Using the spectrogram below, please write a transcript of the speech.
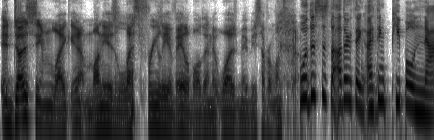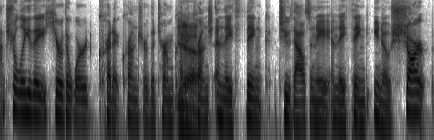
it does seem like you know money is less freely available than it was maybe several months ago. Well, this is the other thing. I think people naturally they hear the word credit crunch or the term credit Yeah. crunch and they think 2008 and they think, you know, sharp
